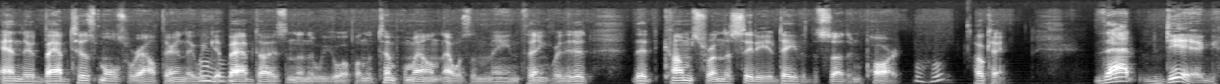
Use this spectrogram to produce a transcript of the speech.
and their baptismals were out there and they would get baptized and then they would go up on the temple mount. That was the main thing where they did that comes from the city of david the southern part. Mm-hmm. okay. That dig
